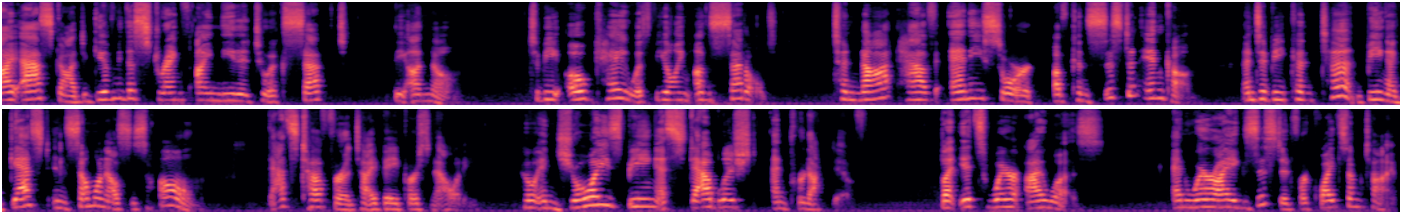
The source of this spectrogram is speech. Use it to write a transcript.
I asked God to give me the strength I needed to accept the unknown, to be okay with feeling unsettled, to not have any sort of consistent income, and to be content being a guest in someone else's home. That's tough for a type A personality who enjoys being established and productive. But it's where I was and where I existed for quite some time.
